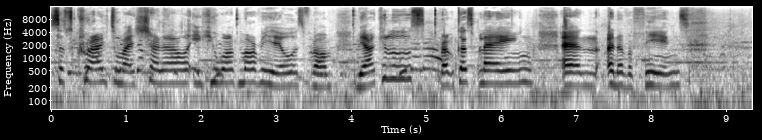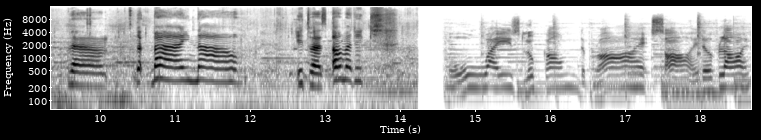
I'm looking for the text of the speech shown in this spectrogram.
Subscribe to my channel if you want more videos from Miraculous, from cosplaying, and other things. Then, goodbye now. It was all magic. Always look on the bright side of life.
